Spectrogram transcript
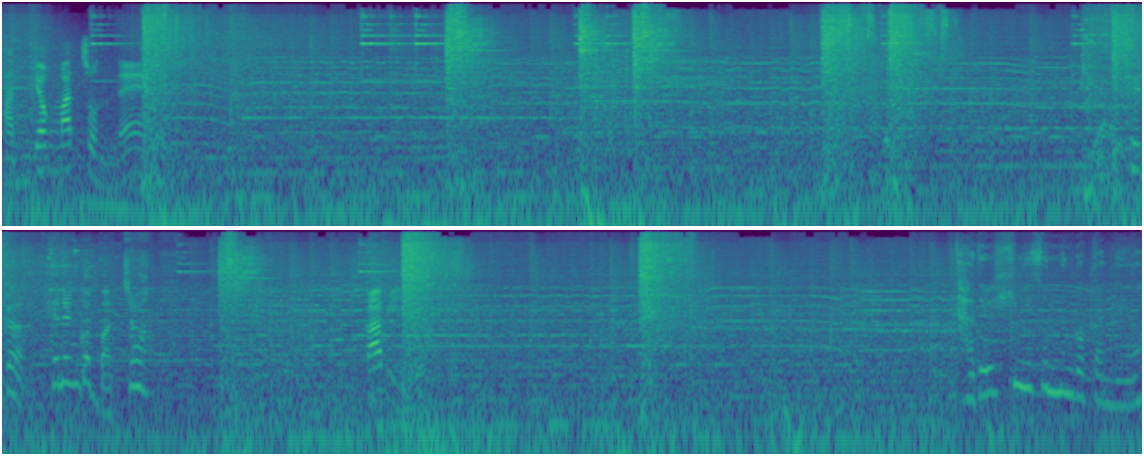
반격 맛 좋네. 제가 해낸 건 맞죠? 까비. 다들 힘이 솟는 것 같네요.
